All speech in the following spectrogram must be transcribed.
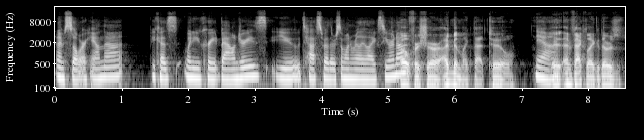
I'm still working on that because when you create boundaries, you test whether someone really likes you or not. Oh, for sure. I've been like that too. yeah. In fact, like there was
